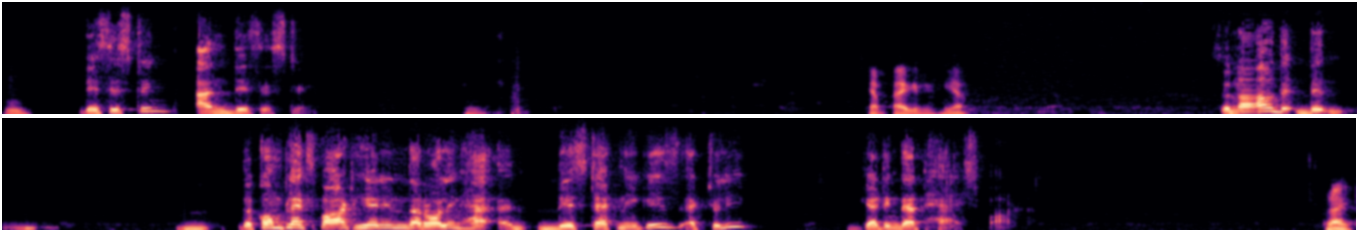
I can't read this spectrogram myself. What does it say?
Hmm. This string and this string. Yep. I agree. Yeah. So now the, the, the complex part here in the rolling, ha- this technique is actually getting that hash part. Right.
